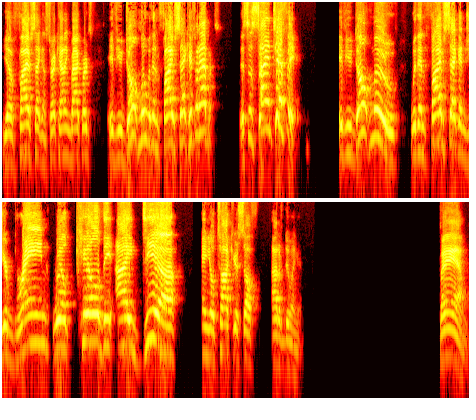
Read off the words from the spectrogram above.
You have five seconds. Start counting backwards. If you don't move within five seconds, here's what happens. This is scientific. If you don't move within five seconds, your brain will kill the idea and you'll talk yourself out of doing it. Bam.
